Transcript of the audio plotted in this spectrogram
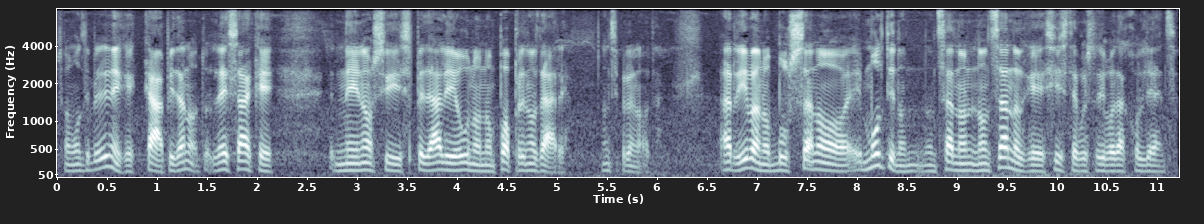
sono molti pellegrini che capitano, lei sa che nei nostri ospedali uno non può prenotare, non si prenota arrivano, bussano e molti non, non, sanno, non sanno, che esiste questo tipo di accoglienza.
